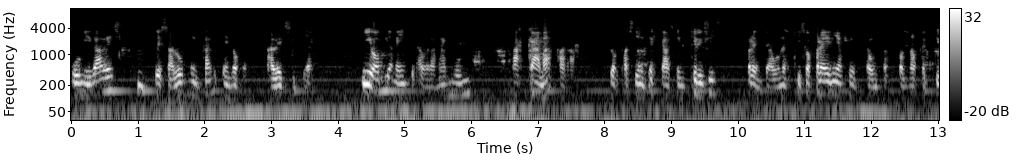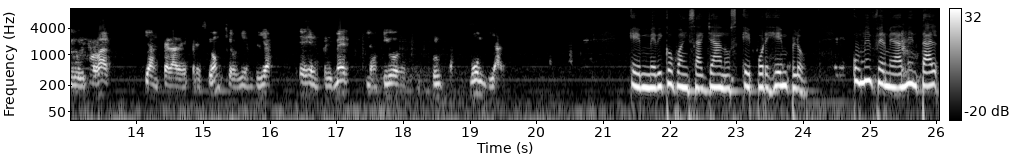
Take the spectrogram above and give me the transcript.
unidades de salud mental en los hospitales psiquiátricos. Y obviamente habrá más, más camas para los pacientes que hacen crisis frente a una esquizofrenia, frente a un trastorno afectivo bipolar y ante la depresión, que hoy en día es el primer motivo de consulta mundial. Eh, médico Juan Isaac Llanos, eh, por ejemplo, ¿una enfermedad mental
